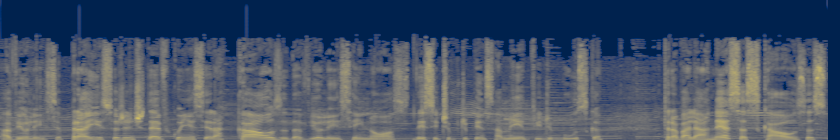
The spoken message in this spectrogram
a violência. Para isso, a gente deve conhecer a causa da violência em nós, desse tipo de pensamento e de busca, trabalhar nessas causas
